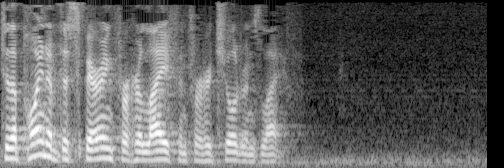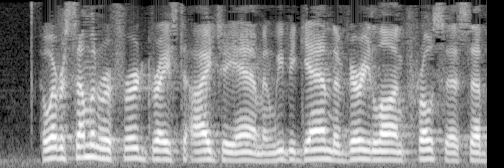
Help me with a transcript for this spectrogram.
to the point of despairing for her life and for her children's life. However, someone referred Grace to IJM, and we began the very long process of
